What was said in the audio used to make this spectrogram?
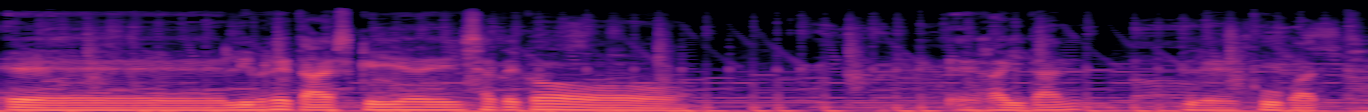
e, libre eta eski izateko e, gaitan leku bat.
